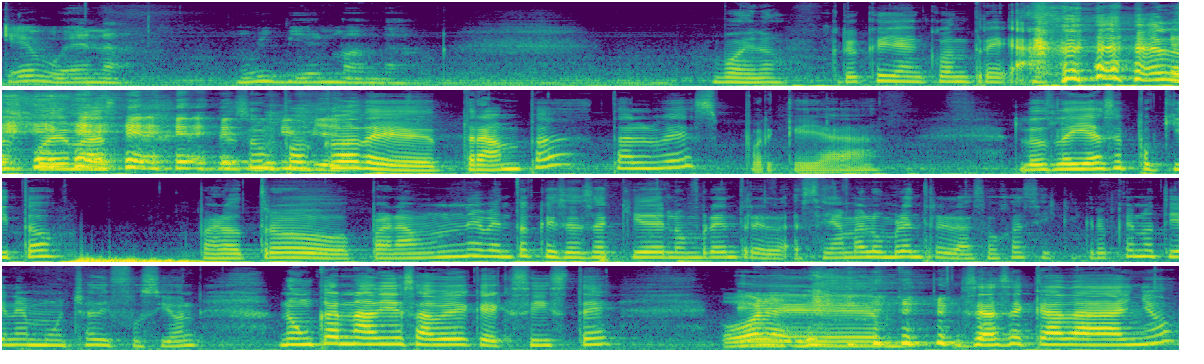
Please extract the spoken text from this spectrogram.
Qué buena, muy bien, Manda. Bueno, creo que ya encontré los poemas. es un poco de trampa, tal vez, porque ya los leí hace poquito, para otro, para un evento que se hace aquí del hombre entre, se llama el hombre entre las hojas y que creo que no tiene mucha difusión. Nunca nadie sabe que existe. Eh, se hace cada año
